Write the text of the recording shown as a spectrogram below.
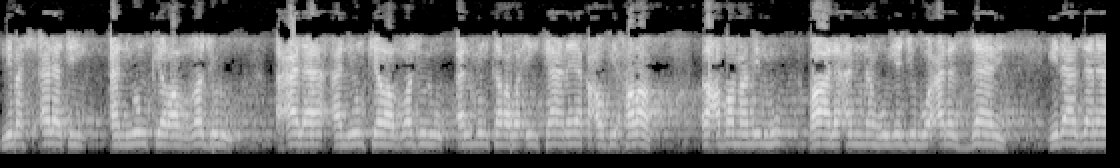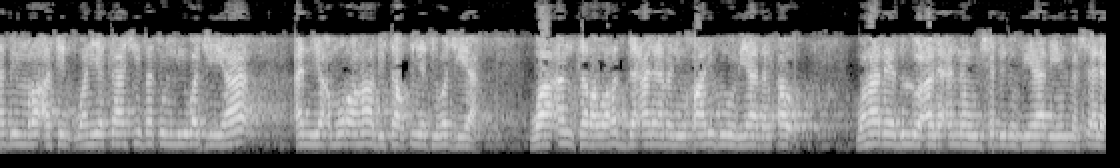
لمسألة أن ينكر الرجل على أن ينكر الرجل المنكر وإن كان يقع في حرام. أعظم منه قال أنه يجب على الزاني إذا زنى بامرأة وهي كاشفة لوجهها أن يأمرها بتغطية وجهها وأنكر ورد على من يخالفه في هذا القول. وهذا يدل على أنه يشدد في هذه المسألة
